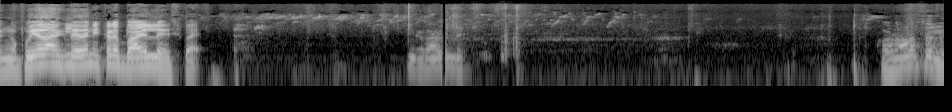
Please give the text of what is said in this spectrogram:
ఇంకా పోయేదానికి లేదని ఇక్కడ బాయిల్లో వేసిపోయి. ఇంకా రాదులే. కొనవసలు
